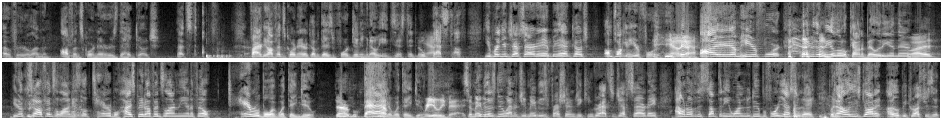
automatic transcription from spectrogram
0 for 11. Offense coordinator is the head coach. That's tough. Fired the offensive coordinator a couple days before. Didn't even know he existed. Nope. Yeah. That's tough. You bring in Jeff Saturday to be a head coach? I'm fucking here for it. Hell yeah. I am here for it. Maybe there'll be a little accountability in there. What? You know, because the offensive line has looked terrible. Highest paid offensive line in the NFL. Terrible at what they do. Terrible. bad Yep. at what they do. Really bad. So maybe there's new energy, maybe there's fresh energy. Congrats to Jeff Saturday. I don't know if this is something he wanted to do before yesterday, but now that he's got it, I hope he crushes it.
